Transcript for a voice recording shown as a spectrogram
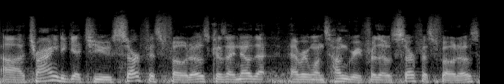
uh, trying to get you surface photos because I know that everyone's hungry for those surface photos.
